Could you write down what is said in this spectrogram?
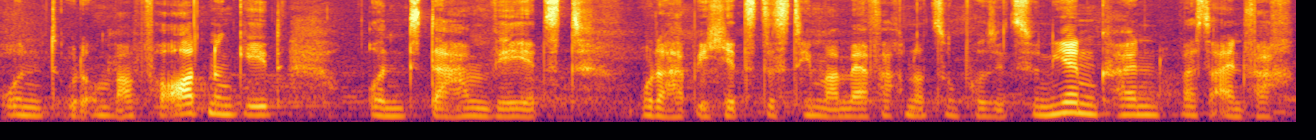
und oder Umbauverordnung geht. Und da haben wir jetzt oder habe ich jetzt das Thema Mehrfachnutzung positionieren können, was einfach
